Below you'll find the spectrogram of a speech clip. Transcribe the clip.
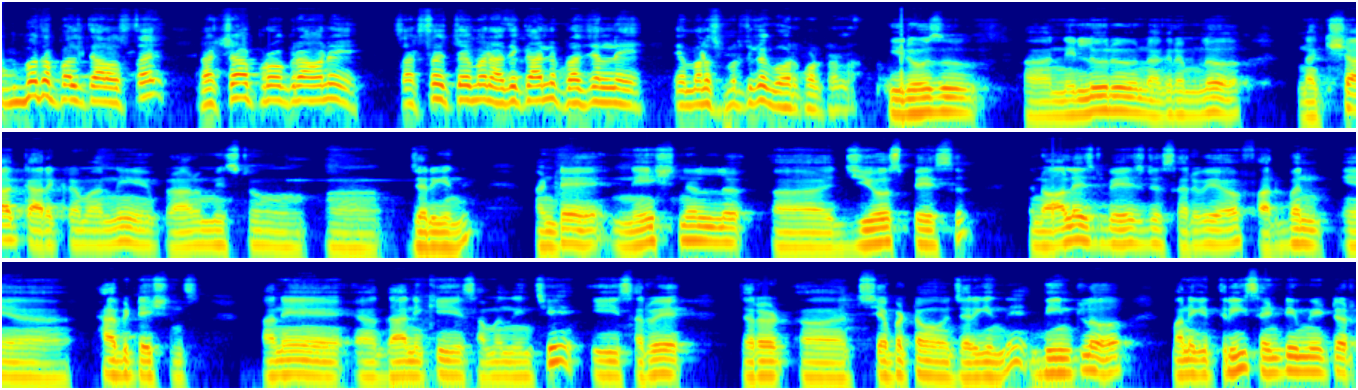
అద్భుత ఫలితాలు వస్తాయి. నక్షా ప్రోగ్రామ్ అని సక్సెస్ చేయమని అధికారులు ప్రజల్ని నేను మనస్ఫూర్తిగా కోరుకుంటున్నాను ఈరోజు నెల్లూరు నగరంలో నక్షా కార్యక్రమాన్ని ప్రారంభించడం జరిగింది. అంటే national geospace knowledge based survey of urban habitations అనే దానికి సంబంధించి ఈ సర్వే జర చేపట్టడం జరిగింది. దీంట్లో మనకి త్రీ సెంటీమీటర్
